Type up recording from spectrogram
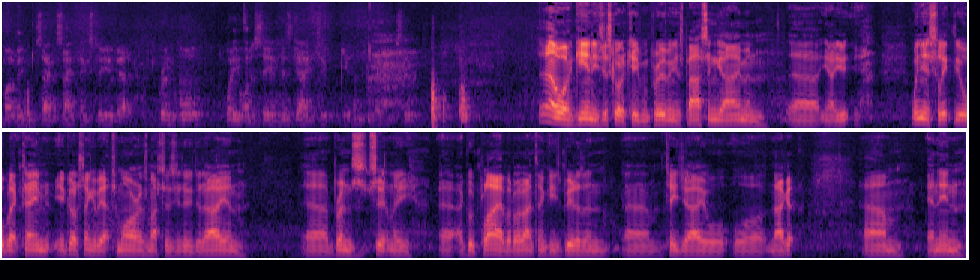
might have been saying the same things to you about Bryn Hall. What do you want to see in his game to get him to that next level? Well, again, he's just got to keep improving his passing game, and uh, you know, you, when you select the All Black team, you've got to think about tomorrow as much as you do today. And uh, Bryn's certainly uh, a good player, but I don't think he's better than um, TJ or, or Nugget. Um, and then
